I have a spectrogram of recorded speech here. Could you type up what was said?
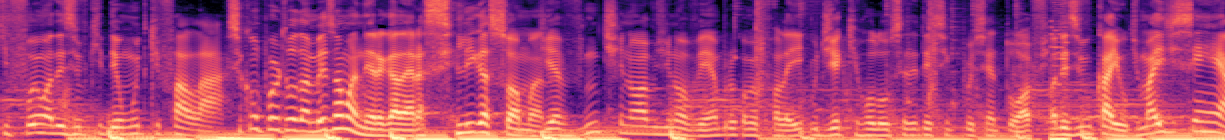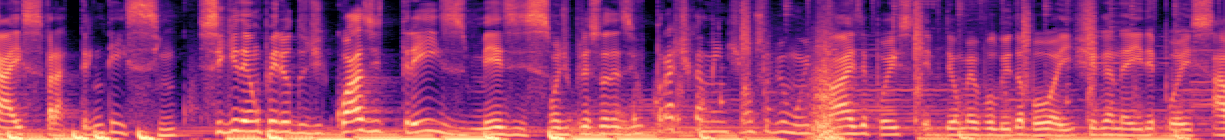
que foi um adesivo que deu muito o que falar, se comportou da mesma maneira, galera. Se liga só, mano. Dia 29 de novembro, como eu falei, o dia que rolou 75% off, o adesivo caiu de mais de 100 reais para 35. Seguido aí um período de quase três meses, onde o preço do adesivo praticamente não subiu muito, mas depois ele deu uma evoluída boa aí, chegando aí depois a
